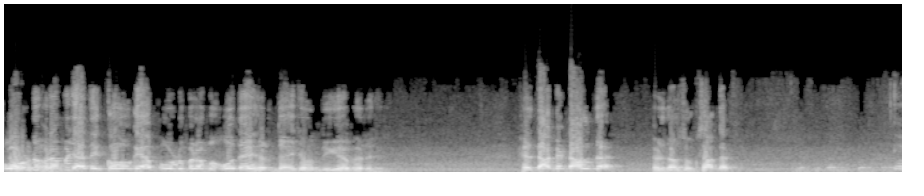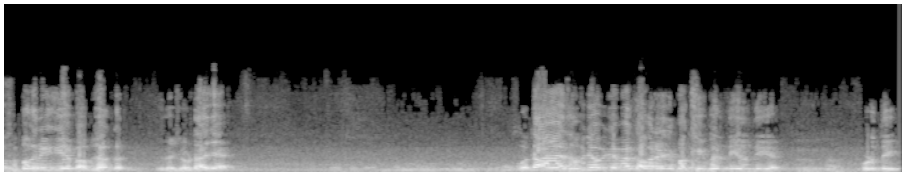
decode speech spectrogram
ਪੂਰਨ ਬ੍ਰਹਮ ਜਦ ਇੱਕ ਹੋ ਗਿਆ ਪੂਰਨ ਬ੍ਰਹਮ ਉਹਦੇ ਹਿਰਦੇ 'ਚ ਹੁੰਦੀ ਹੈ ਫਿਰ। ਹਿਰਦਾ ਕਿੱਡਾ ਹੁੰਦਾ? ਹਿਰਦਾ ਸੁਖ ਸਾਗਰ ਸਮਗਰੀ ਕੀ ਹੈ ਭਵ ਸਾਗਰ ਇਹ ਤਾਂ ਛੋਟਾ ਜਿਹਾ। ਉਹ ਤਾਂ ਐ ਸਮਝੋ ਜਿਵੇਂ ਕਮਰੇ 'ਚ ਮੱਖੀ ਫਿਰਦੀ ਹੁੰਦੀ ਹੈ ਉੜਦੀ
